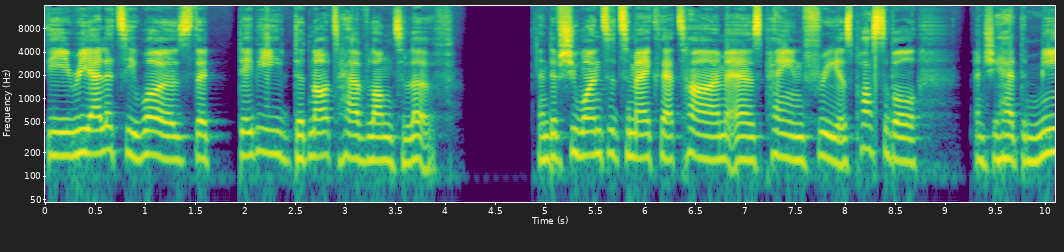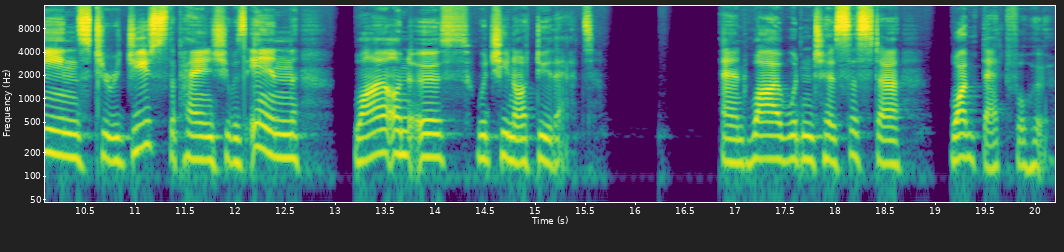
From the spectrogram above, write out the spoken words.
The reality was that Debbie did not have long to live. And if she wanted to make that time as pain free as possible, and she had the means to reduce the pain she was in, why on earth would she not do that? And why wouldn't her sister want that for her?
